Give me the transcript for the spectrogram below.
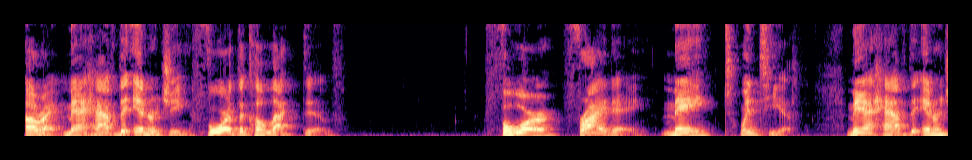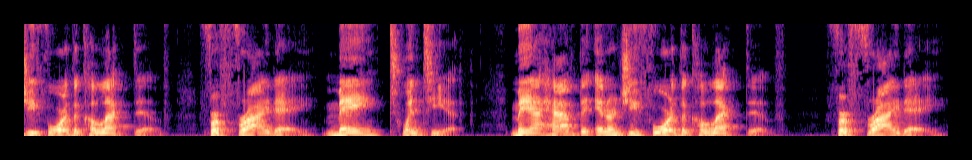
All right, may I have the energy for the collective for Friday, May 20th? May I have the energy for the collective for Friday, May 20th? May I have the energy for the collective for Friday,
